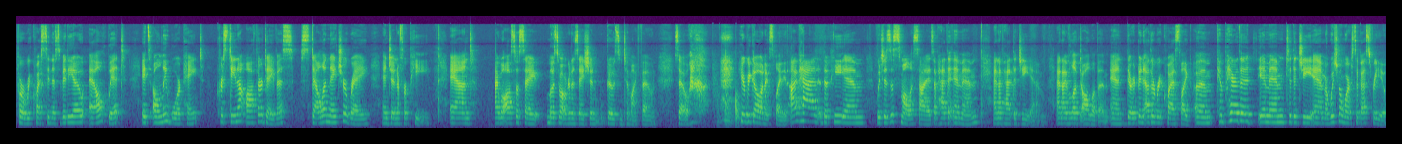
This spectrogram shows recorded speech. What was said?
for requesting this video. L. Witt, It's Only War Paint, Christina Arthur Davis, Stella Nature Ray, and Jennifer P. And I will also say most of my organization goes into my phone. So here we go on explaining. I've had the PM, which is the smallest size. I've had the MM and I've had the GM and I've loved all of them. And there had been other requests like um, compare the MM to the GM or which one works the best for you.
